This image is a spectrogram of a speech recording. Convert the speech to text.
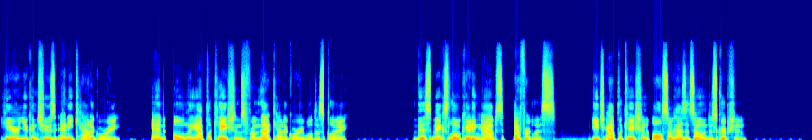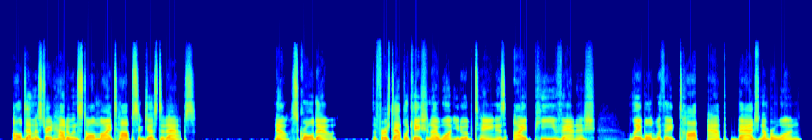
Here you can choose any category, and only applications from that category will display. This makes locating apps effortless. Each application also has its own description. I'll demonstrate how to install my top suggested apps. Now, scroll down. The first application I want you to obtain is IPVanish, labeled with a top app badge number one.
